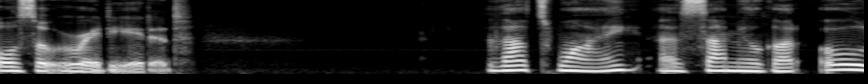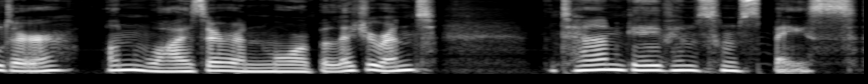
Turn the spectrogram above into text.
also irradiated. That's why, as Samuel got older, unwiser, and more belligerent, the town gave him some space.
